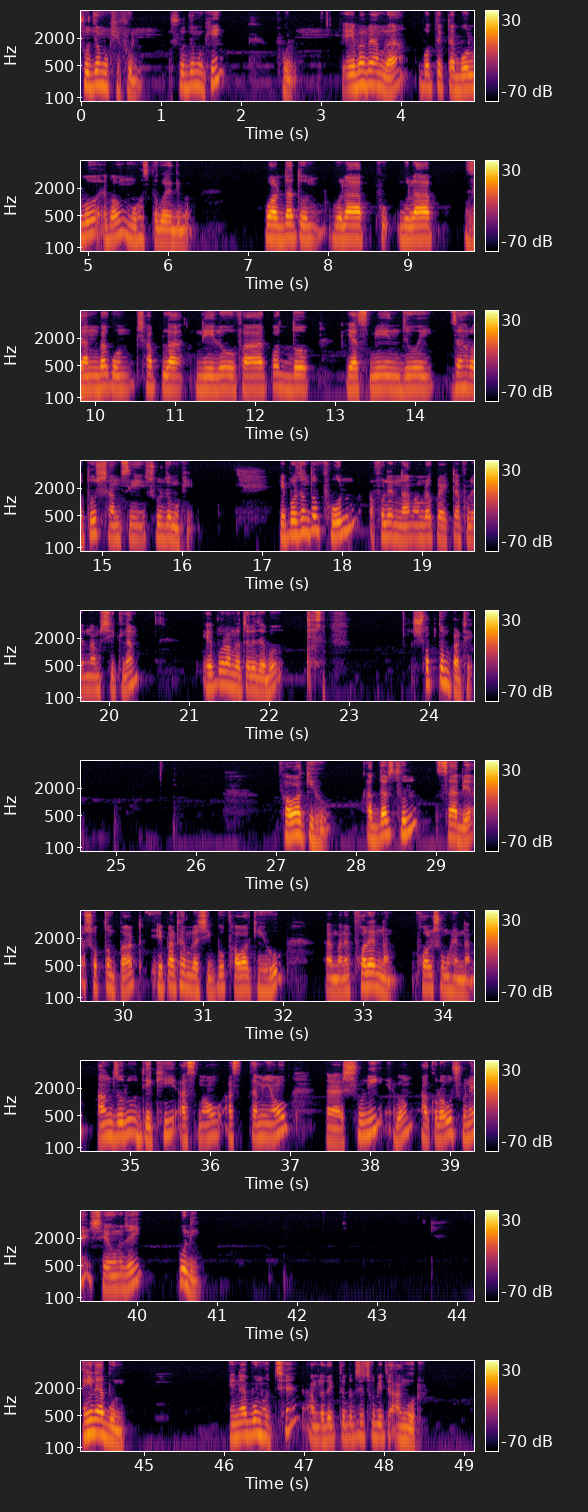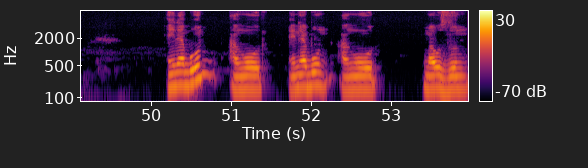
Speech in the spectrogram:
সূর্যমুখী ফুল সূর্যমুখী ফুল। এইভাবে আমরা প্রত্যেকটা বলব এবং মুখস্থ করে দিব। ওয়ার্দাতুন গোলাপ গোলাপ, জানবাকুন, শাপলা নীলুফার পদ্ম, ইয়াসমিন, জুই জাহরতুস শামসি, সূর্যমুখী। এ পর্যন্ত ফুল, ফুলের নাম, আমরা কয়েকটা ফুলের নাম শিখলাম। এরপর আমরা চলে যাব সপ্তম পাঠে। ফাওয়াকিহু, আদারসুল সাবিয়া, সপ্তম পাঠ। এ পাঠে আমরা শিখব ফাওয়াকিহু মানে ফলের নাম ফল সমূহের নাম। আনজুরু, দেখি আসমাও আস্তামিয়াও শুনি এবং আকরাও শুনে সে অনুযায়ী বলি। ইনাবুন ইনাবুন হচ্ছে, আমরা দেখতে পাচ্ছি ছবিতে আঙ্গুর ইনাবুন আঙ্গুর ইনাবুন আঙ্গুর মাউজুন,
